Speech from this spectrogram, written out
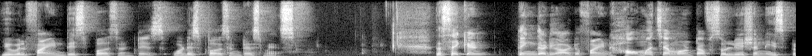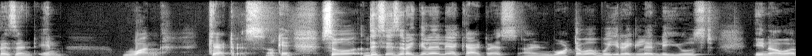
you will find this percentage. What is percentage means? The second thing that you have to find how much amount of solution is present in one cartridge. Okay, so this is regularly a cartridge and whatever we regularly used in our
